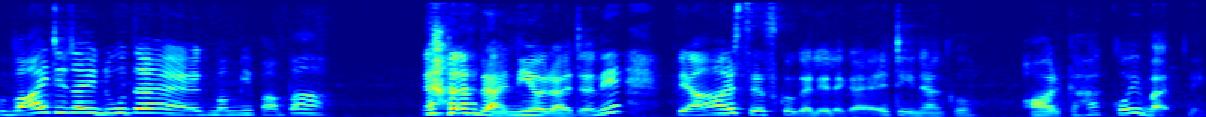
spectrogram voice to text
Why did I do that mummy papa? रानी और राजा ने प्यार से उसको गले लगाया टीना को, और कहा, कोई बात नहीं,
